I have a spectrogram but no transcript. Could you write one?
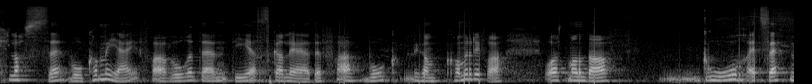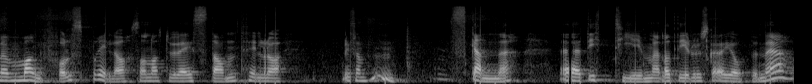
klasse Hvor kommer jeg fra? Hvor er den de jeg skal lede fra? Hvor liksom, kommer de fra? Og at man da gror et sett med mangfoldsbriller, sånn at du er i stand til å liksom, hmm, skanne eh, ditt team eller de du skal jobbe med,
